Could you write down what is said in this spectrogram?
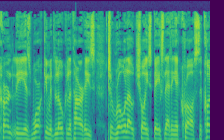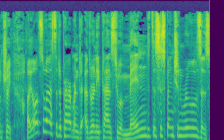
currently is working with local authorities to roll out choice-based letting across the country. I also asked the department, are there any any plans to amend the suspension rules? As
